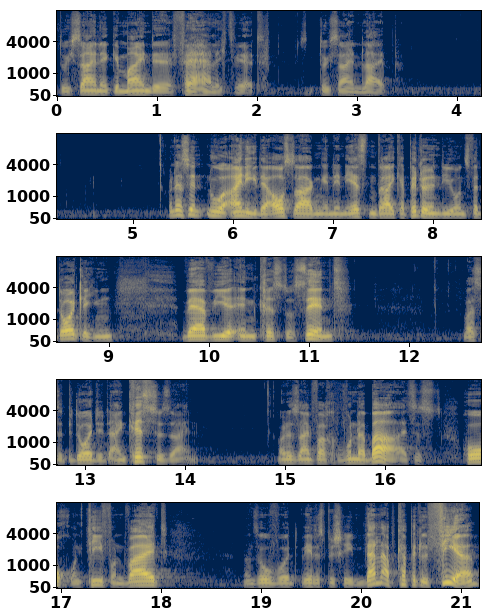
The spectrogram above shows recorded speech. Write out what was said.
durch seine Gemeinde verherrlicht wird, durch seinen Leib. Und das sind nur einige der Aussagen in den ersten drei Kapiteln, die uns verdeutlichen, wer wir in Christus sind was es bedeutet, ein Christ zu sein. Und es ist einfach wunderbar. Es ist hoch und tief und weit. Und so wird, wird es beschrieben. Dann ab Kapitel 4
